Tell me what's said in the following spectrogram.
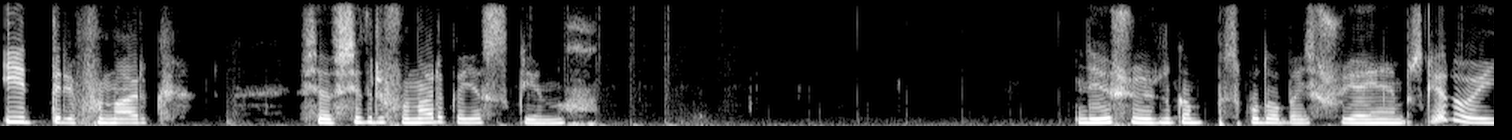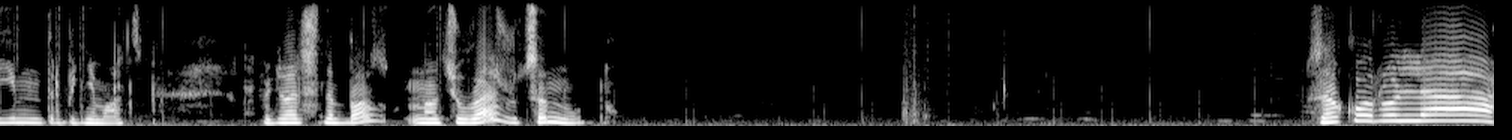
І три фонарик. Все, всі три фонарика я скинув. Надіюсь, що юзникам сподобається, що я їм скидую, і їм не треба підніматися. Підніматися на базу, на цю вежу це нудно. За короля!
